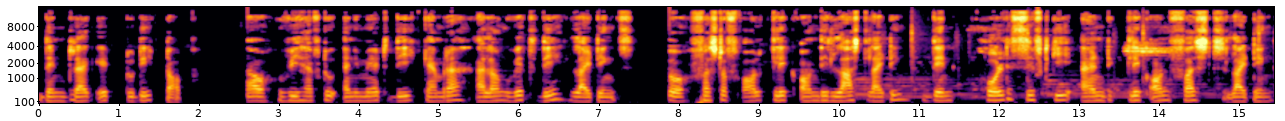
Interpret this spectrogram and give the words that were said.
then drag it to the top. Now we have to animate the camera along with the lightings. So first of all click on the last lighting then hold shift key and click on first lighting.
